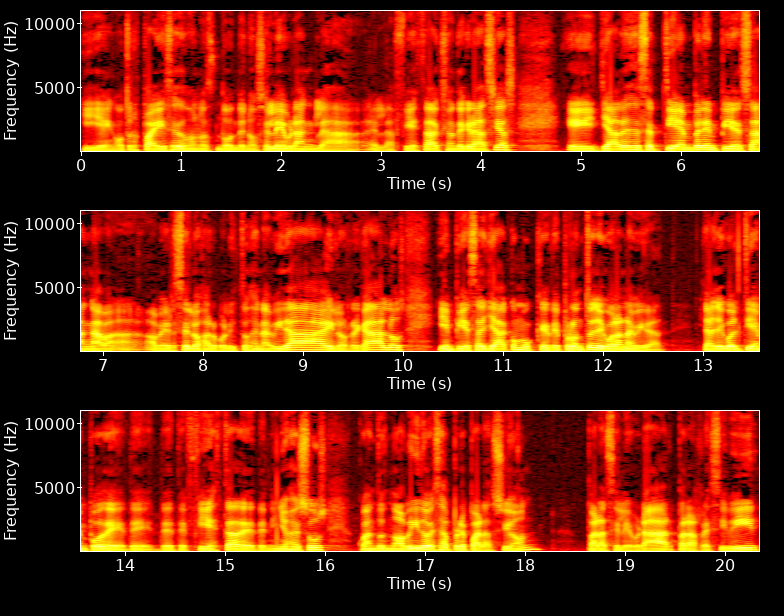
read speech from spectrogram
y en otros países donde, donde no celebran la, la, fiesta de Acción de Gracias. Eh, ya desde septiembre empiezan a, a verse los arbolitos de Navidad y los regalos y empieza ya como que de pronto llegó la Navidad ya llegó el tiempo de, fiesta de, Niño Jesús, cuando no ha habido esa preparación para celebrar, para recibir,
